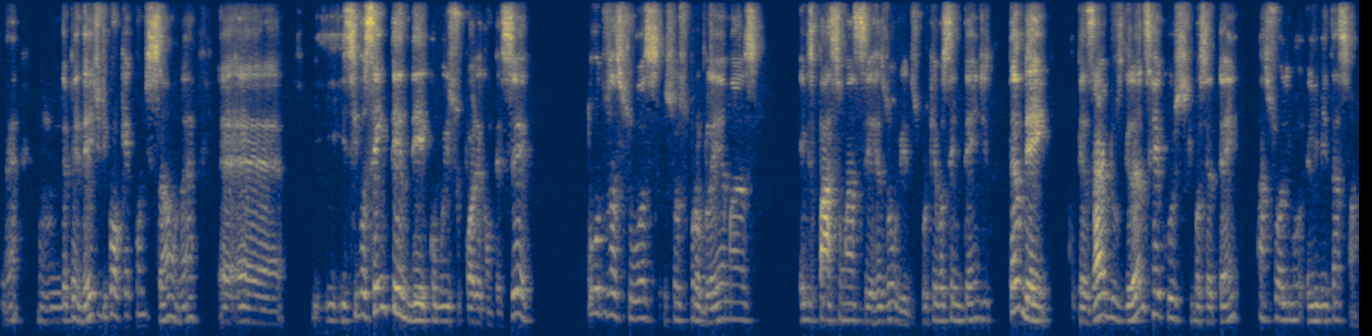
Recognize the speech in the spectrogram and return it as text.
né? independente de qualquer condição. Né? É, é, e, e, se você entender como isso pode acontecer, todos as suas, os seus problemas eles passam a ser resolvidos, porque você entende também, apesar dos grandes recursos que você tem, a sua limitação.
